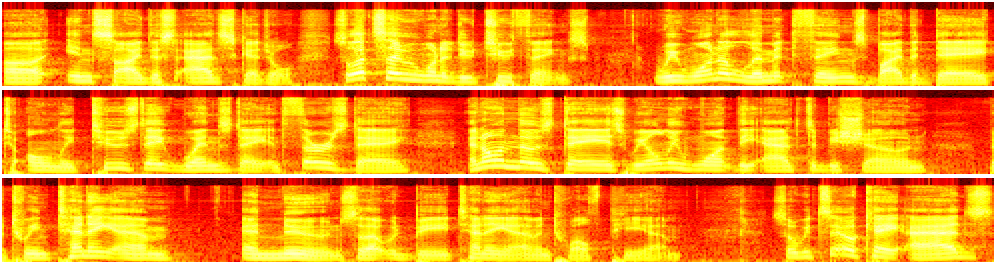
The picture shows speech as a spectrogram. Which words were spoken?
uh, inside this ad schedule. So let's say we want to do two things. We want to limit things by the day to only Tuesday, Wednesday, and Thursday. And on those days, we only want the ads to be shown between 10 a.m. and noon. So that would be 10 a.m. and 12 p.m. So we'd say, okay, ads,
